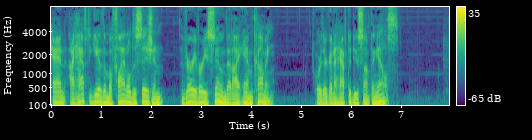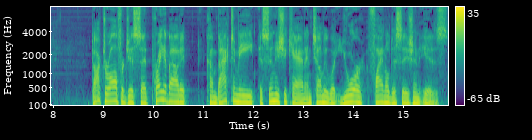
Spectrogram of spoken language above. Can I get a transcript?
and I have to give them a final decision very, very soon that I am coming, or they're going to have to do something else. Dr. Alford just said, pray about it, come back to me as soon as you can, and tell me what your final decision is.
